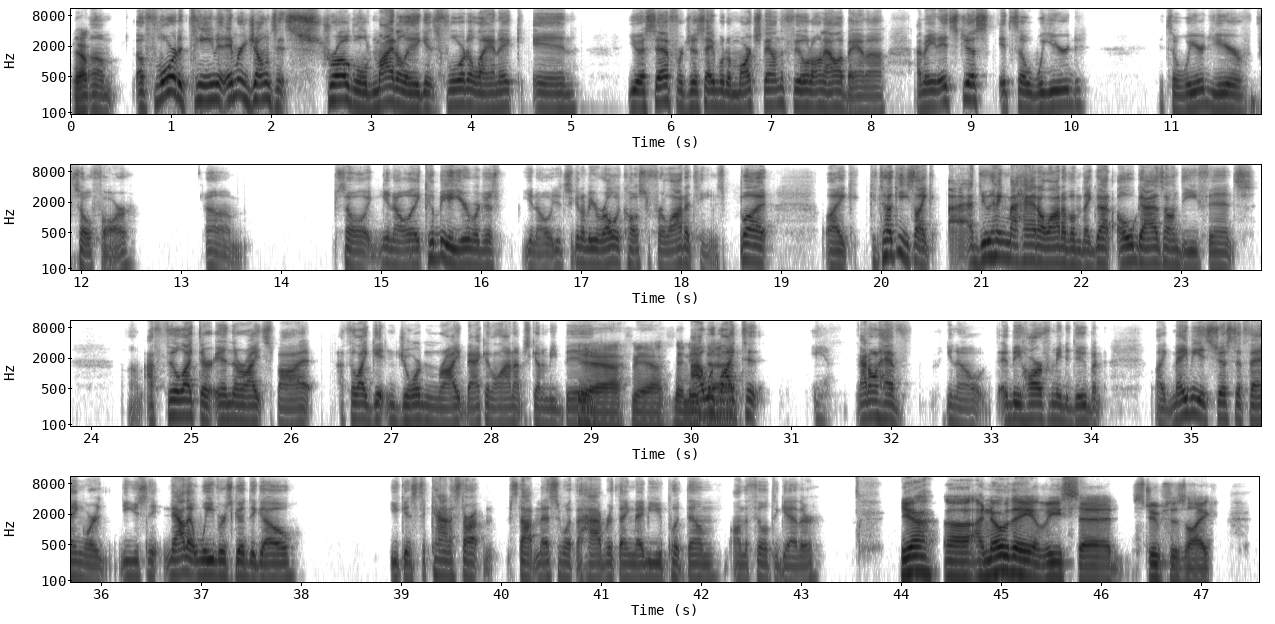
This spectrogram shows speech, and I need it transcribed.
Yep. Um, a Florida team, Emory Jones, that struggled mightily against Florida Atlantic and USF were just able to march down the field on Alabama. I mean, it's just it's a weird, it's a weird year so far. Um, so you know, it could be a year where just you know it's going to be a roller coaster for a lot of teams. But like Kentucky's, like I do hang my hat. A lot of them they got old guys on defense. Um, I feel like they're in the right spot. I feel like getting Jordan Wright back in the lineup is going to be big. yeah, yeah. They need I would that. like to. I don't have, you know, it'd be hard for me to do, but like maybe it's just a thing where you just need, now that Weaver's good to go, you can st- kind of start stop messing with the hybrid thing. Maybe you put them on the field together. Yeah, uh, I know they at least said Stoops is like,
